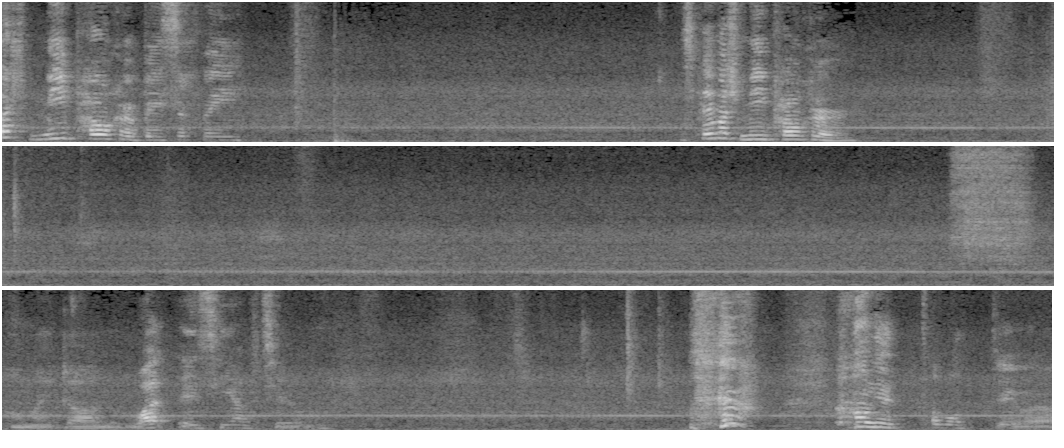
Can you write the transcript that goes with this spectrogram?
it's Mii poker basically. It's pretty much Mii poker. Oh my god, what is he up to? Only a double duo.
